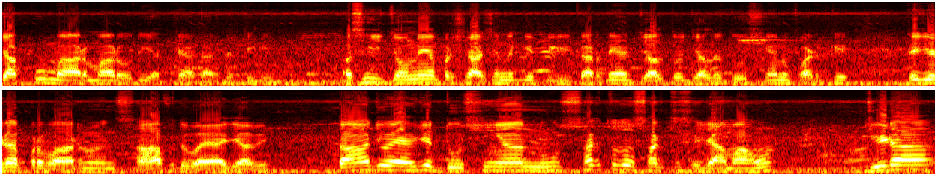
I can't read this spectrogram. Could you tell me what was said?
ਚਾਕੂ ਮਾਰ-ਮਾਰ ਉਹਦੀ ਹੱਤਿਆ ਕਰ ਦਿੱਤੀ ਗਈ। ਅਸੀਂ ਚਾਹੁੰਦੇ ਹਾਂ ਪ੍ਰਸ਼ਾਸਨ ਅੱਗੇ ਅਪੀਲ ਕਰਦੇ ਹਾਂ ਜਲਦ ਤੋਂ ਜਲਦ ਦੋਸ਼ੀਆਂ ਨੂੰ ਫੜ ਕੇ ਤੇ ਜਿਹੜਾ ਪਰਿਵਾਰ ਨੂੰ ਇਨਸਾਫ ਦਿਵਾਇਆ ਜਾਵੇ, ਤਾਂ ਜੋ ਇਹੋ ਜਿਹੇ ਦੋਸ਼ੀਆਂ ਨੂੰ ਸਖਤ ਤੋਂ ਸਖਤ ਸਜ਼ਾਵਾਂ ਹੋਣ, ਜਿਹੜਾ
